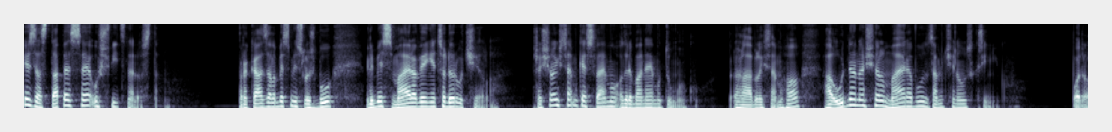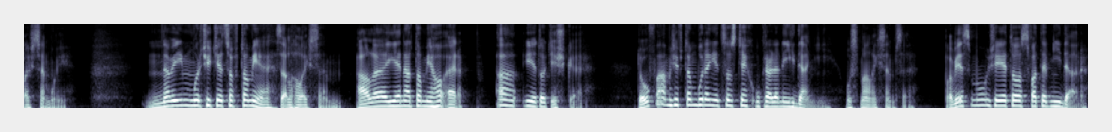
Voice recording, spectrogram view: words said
že za Stapese už víc nedostanu. Prokázal bys mi službu, kdyby Smajerovi něco doručil. Přešel jsem ke svému odrbanému tumoku. Prohlábil jsem ho a u dna našel Majerovu zamčenou skříňku. Podal jsem mu ji. Nevím určitě, co v tom je, zalhal jsem, ale je na tom jeho erb a je to těžké. Doufám, že v tom bude něco z těch ukradených daní, usmál jsem se. Pověz mu, že je to svatební dar.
